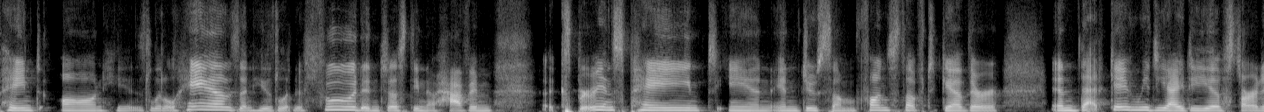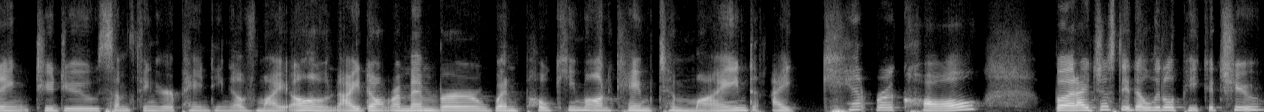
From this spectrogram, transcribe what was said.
paint on his little hands and his little foot and just you know have him experience paint and and do some fun stuff together. And that gave me the idea of starting to do some finger painting of my own. I don't remember when pokemon came to mind. I can't recall but i just did a little pikachu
